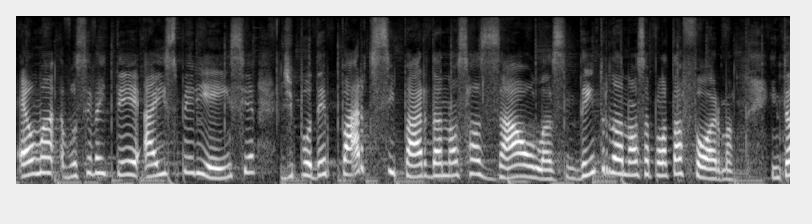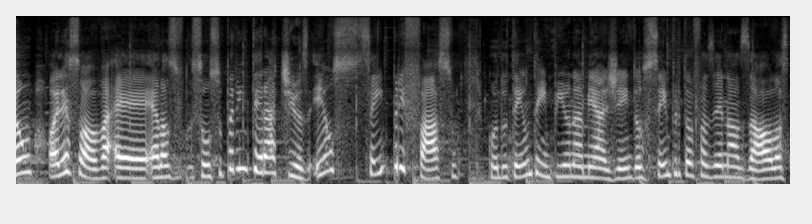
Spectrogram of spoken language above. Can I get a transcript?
É uma, você vai ter a experiência de poder participar das nossas aulas dentro da nossa plataforma. Então, olha só, é, elas são super interativas. Eu sempre faço, quando tem um tempinho na minha agenda, eu sempre estou fazendo as aulas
